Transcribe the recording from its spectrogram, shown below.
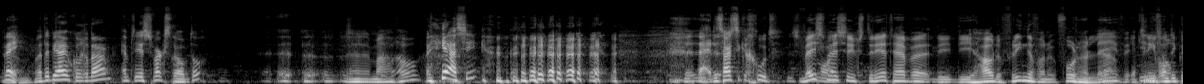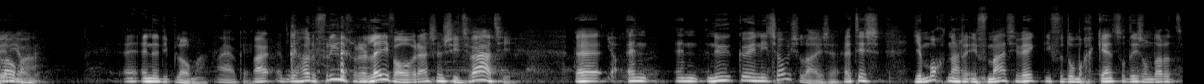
Nee, ehm, wat heb jij ook al gedaan? MTS Zwakstroom, toch? eh, eh, eh, MAVO? ja, zie. nee, dat is hartstikke goed. De meeste mooi. mensen die gestudeerd hebben, die, die houden vrienden van, voor hun leven. je hebt in ieder geval een diploma. En, en een diploma. Ah, ja. Maar die houden vrienden voor hun leven over uit zo'n situatie. Eh, en, en nu kun je niet socializen. Het is, je mocht naar de informatieweek die verdomme gecanceld is omdat het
